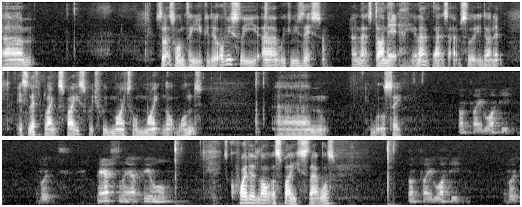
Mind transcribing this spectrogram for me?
Um, so that's one thing you can do. Obviously, uh, we can use this, and that's done it. You know, that's absolutely done it. It's left blank space, which we might or might not want. Um, we'll see. Very lucky, but personally, I feel It's quite a lot of space, that was. very lucky, but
